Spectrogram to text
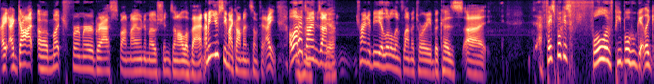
I, I got a much firmer grasp on my own emotions and all of that. I mean, you see my comments on. I a lot mm-hmm. of times I'm yeah. trying to be a little inflammatory because uh, Facebook is full of people who get like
